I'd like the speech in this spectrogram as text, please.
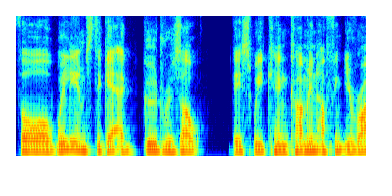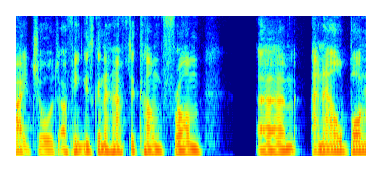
for Williams to get a good result this weekend coming, I think you're right, George. I think it's going to have to come from um, an Albon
